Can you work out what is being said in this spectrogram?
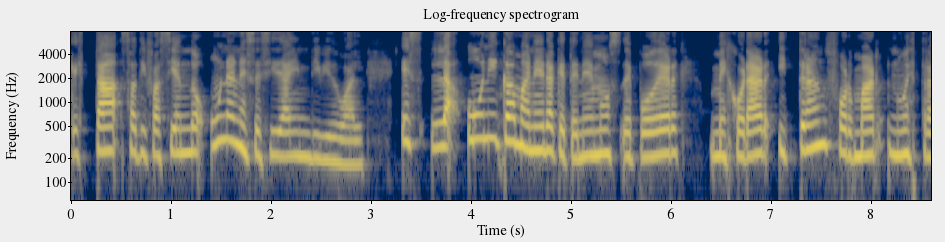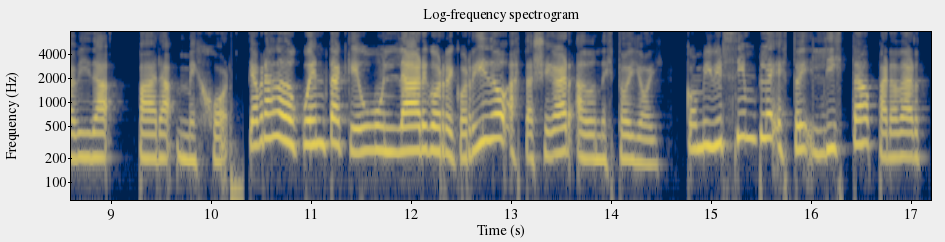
que está satisfaciendo una necesidad individual. Es la única manera que tenemos de poder mejorar y transformar nuestra vida para mejor. Te habrás dado cuenta que hubo un largo recorrido hasta llegar a donde estoy hoy. Con Vivir Simple estoy lista para dar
